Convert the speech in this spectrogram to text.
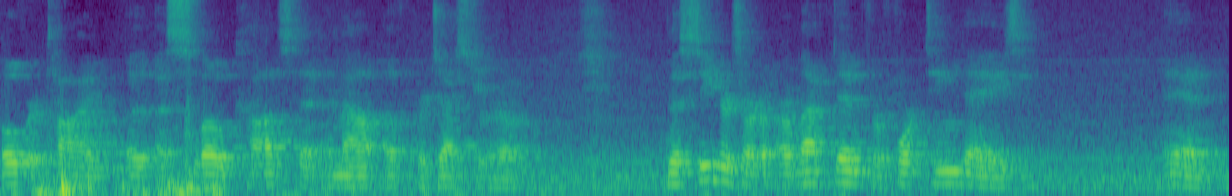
over time a, a slow, constant amount of progesterone. The CIDRs are, are left in for 14 days, and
